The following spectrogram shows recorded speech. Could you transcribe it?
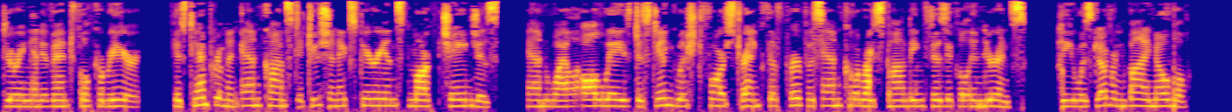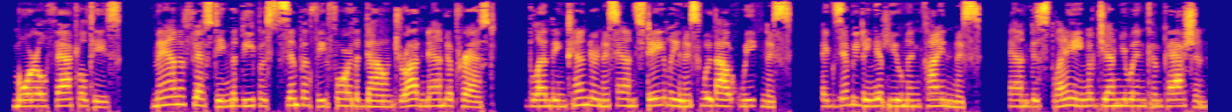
During an eventful career, his temperament and constitution experienced marked changes, and while always distinguished for strength of purpose and corresponding physical endurance, he was governed by noble, moral faculties, manifesting the deepest sympathy for the downtrodden and oppressed, blending tenderness and stateliness without weakness, exhibiting a human kindness, and displaying a genuine compassion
